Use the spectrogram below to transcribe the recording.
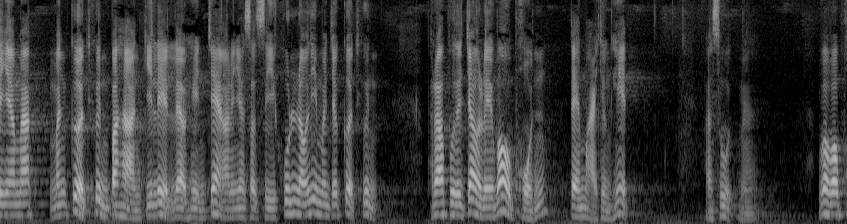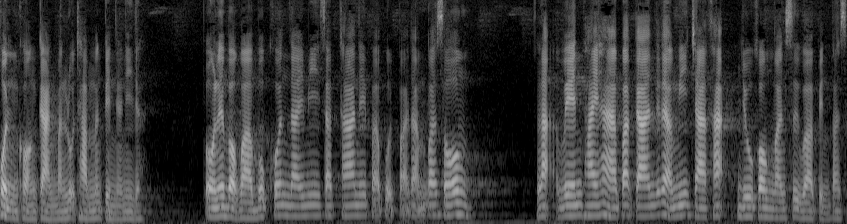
ริยมรรคมันเกิดขึ้นประหารกิเลสแล้วเห็นแจ้งอริยสัจสีคุณเหล่านี้มันจะเกิดขึ้น พระพุทธเจ้าเลยเว้าผลแต่หมายถึงเหตุพระสูตรนะ ว่าว่าผลของการบรรลุธรรมมันเป็นอย่างนี้เด้อพระองค์เลยบอกว่าบุคคลใดมีศรัทธาในพระพุทธพระธรรมพระสงฆ์ละเว้นภัยหาประการที่แล้วมีจาคะอยู่คงกันสื่อว่าเป็นพระโส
